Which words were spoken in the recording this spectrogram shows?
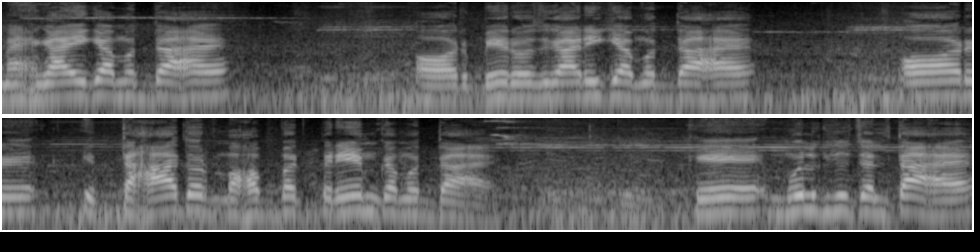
महँगाई का मुद्दा है और बेरोज़गारी का मुद्दा है और इतिहाद और मोहब्बत प्रेम का मुद्दा है कि मुल्क जो चलता है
